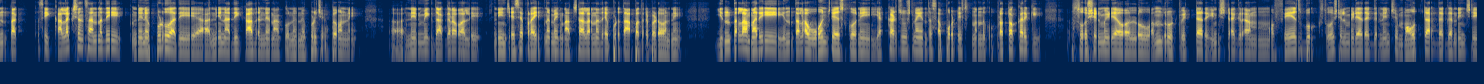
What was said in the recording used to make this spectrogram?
ఇంత సి కలెక్షన్స్ అన్నది నేను ఎప్పుడు అది నేను అది కాదండి నాకు. నేను ఎప్పుడు చెప్పేవాడిని నేను మీకు దగ్గర అవ్వాలి. నేను చేసే ప్రయత్నం మీకు నచ్చాలన్నదే ఎప్పుడు తాపత్రపడేవాడిని ఇంతలా మరీ ఇంతలా ఓన్ చేసుకొని ఎక్కడ చూసినా ఇంత సపోర్ట్ ఇస్తున్నందుకు ప్రతి ఒక్కరికి సోషల్ మీడియా వాళ్ళు అందరూ Twitter Instagram Facebook social media దగ్గర నుంచి మౌత్ టాక్ దగ్గర నుంచి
